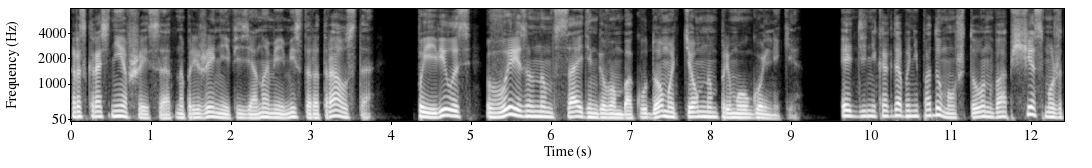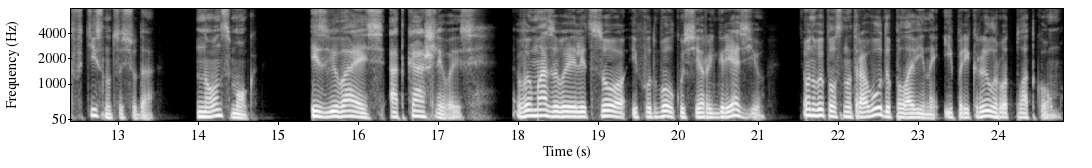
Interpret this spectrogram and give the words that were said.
раскрасневшаяся от напряжения физиономия мистера Трауста появилась в вырезанном в сайдинговом боку дома темном прямоугольнике. Эдди никогда бы не подумал, что он вообще сможет втиснуться сюда. Но он смог. Извиваясь, откашливаясь, вымазывая лицо и футболку серой грязью, он выполз на траву до половины и прикрыл рот платком.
